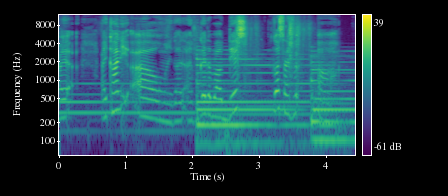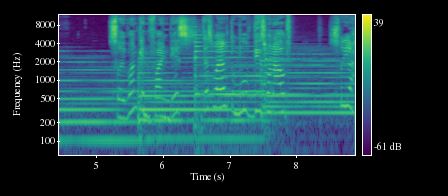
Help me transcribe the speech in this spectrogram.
I I can't oh my god I forget about this because I uh, so everyone can find this that's why I have to move this one out. So yeah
